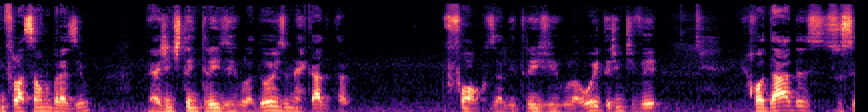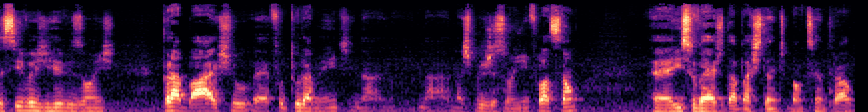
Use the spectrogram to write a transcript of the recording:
inflação no Brasil. A gente tem 3,2, o mercado está focos ali 3,8, a gente vê rodadas sucessivas de revisões para baixo é, futuramente na, na, nas projeções de inflação. É, isso vai ajudar bastante o Banco Central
